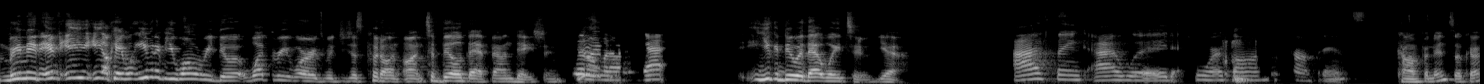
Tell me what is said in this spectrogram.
We need if okay. Well, even if you won't redo it, what three words would you just put on on to build that foundation? You, know, you can do it that way too. Yeah. I think I would work on confidence. Confidence, okay.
